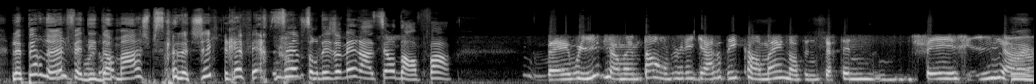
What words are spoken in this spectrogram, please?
Le Père Noël fait des dommages psychologiques irréversibles sur des générations d'enfants. Ben oui, puis en même temps, on veut les garder quand même dans une certaine féerie. Ouais.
